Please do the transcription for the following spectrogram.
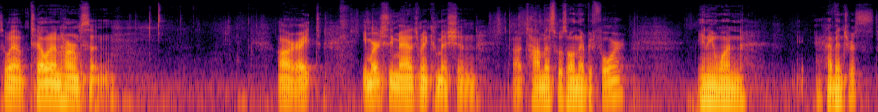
So we have Taylor and Harmsen. All right. Emergency Management Commission. Uh, Thomas was on there before. Anyone have interest?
